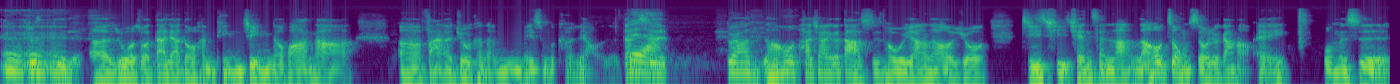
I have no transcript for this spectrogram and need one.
嗯嗯就是呃，如果说大家都很平静的话，那呃反而就可能没什么可聊的。但是，对啊，然后它像一个大石头一样，然后就激起千层浪，然后这种时候就刚好，哎，我们是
